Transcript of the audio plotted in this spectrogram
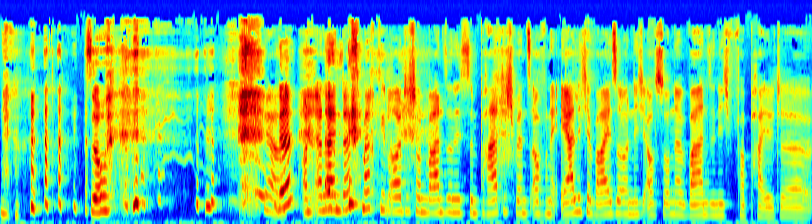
so. Ja. Ne? Und allein das macht die Leute schon wahnsinnig sympathisch, wenn es auf eine ehrliche Weise und nicht auf so eine wahnsinnig verpeilte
